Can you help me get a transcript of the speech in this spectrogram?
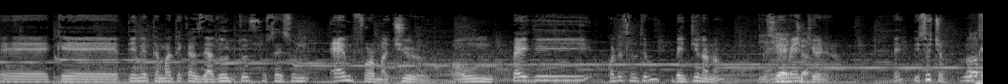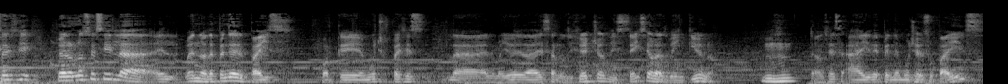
eh, que tiene temáticas de adultos, o sea, es un M for Mature, o un Peggy, ¿cuál es el último? 21, ¿no? 18. 21. ¿Eh? 18. No sé si, pero no sé si la, el, bueno, depende del país, porque en muchos países la, la mayor edad es a los 18, 16 o a las 21. Ujú. Entonces ahí depende mucho de su país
